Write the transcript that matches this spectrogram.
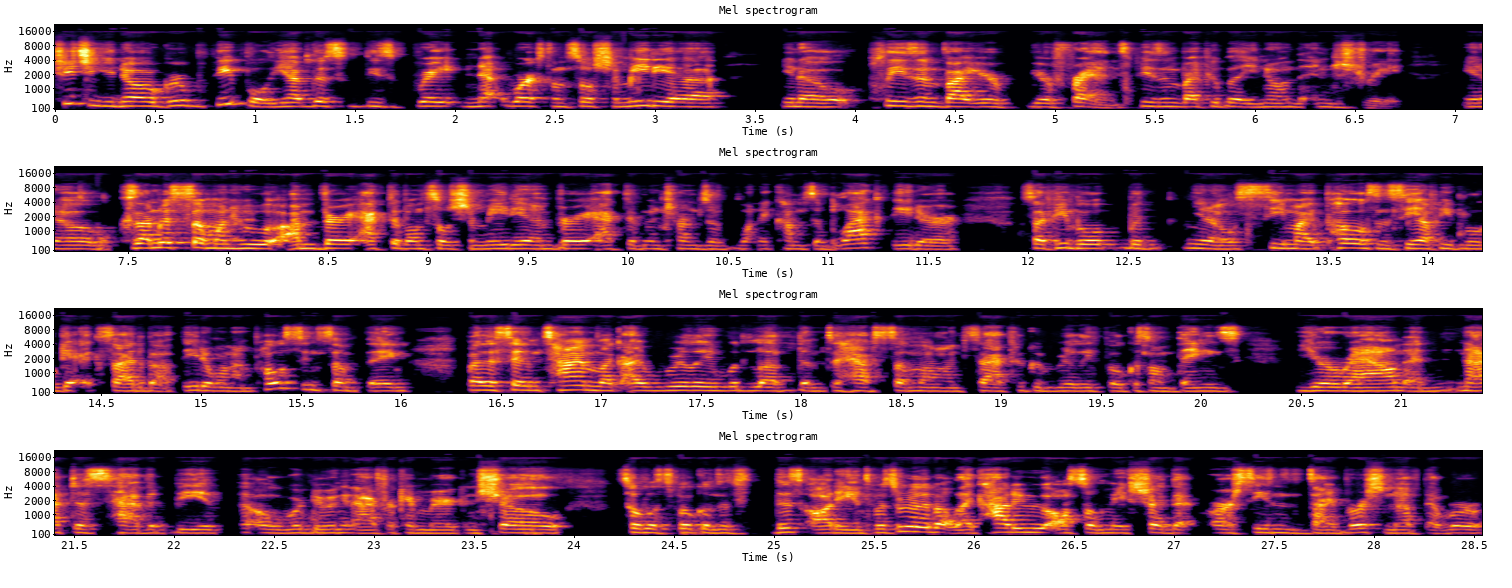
Chichi, you know, a group of people, you have this these great networks on social media you know, please invite your your friends, please invite people that you know in the industry. You know, because I'm just someone who I'm very active on social media. I'm very active in terms of when it comes to Black theater. So people would, you know, see my posts and see how people get excited about theater when I'm posting something. But at the same time, like I really would love them to have someone on staff who could really focus on things year round and not just have it be, oh, we're doing an African American show, so let's focus on this, this audience. But it's really about like how do we also make sure that our season is diverse enough that we're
